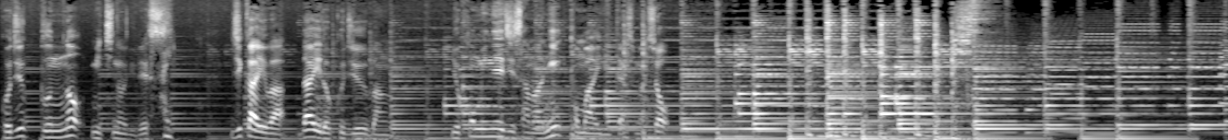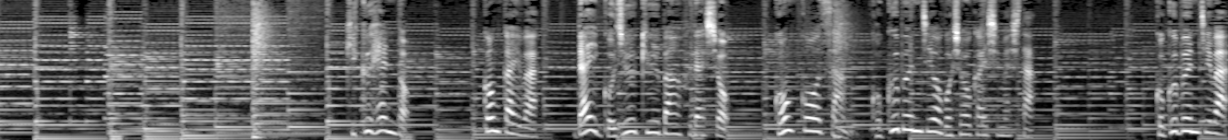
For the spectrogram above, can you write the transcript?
50分の道のりです、次回は第60番横峯寺様にお参りいたしましょう。聞く遍路。今回は第59番札所金光山国分寺をご紹介しました。国分寺は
